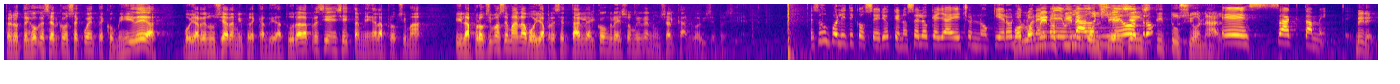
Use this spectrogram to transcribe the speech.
pero tengo que ser consecuente con mis ideas. Voy a renunciar a mi precandidatura a la presidencia y también a la próxima, y la próxima semana voy a presentarle al Congreso mi renuncia al cargo de vicepresidente. Eso es un político serio que no sé lo que haya hecho, no quiero Por ni lo ponerme menos de un tiene lado ni de conciencia otro. institucional. Exactamente. Mire,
